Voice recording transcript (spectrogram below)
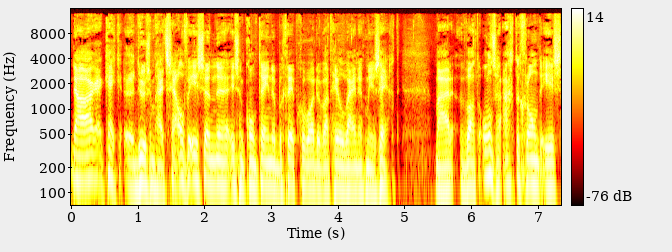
nou kijk, eh, duurzaamheid zelf is een, is een containerbegrip geworden wat heel weinig meer zegt. Maar wat onze achtergrond is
